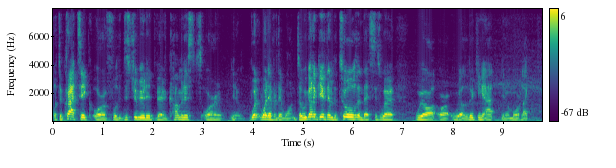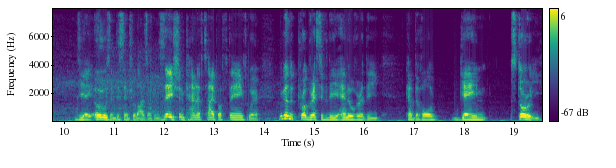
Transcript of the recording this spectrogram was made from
autocratic or fully distributed, very communists, or you know wh- whatever they want. So we're going to give them the tools, and this is where we are or we are looking at you know more like DAOs and decentralized organization kind of type of things where we're going to progressively hand over the kind of the whole game story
